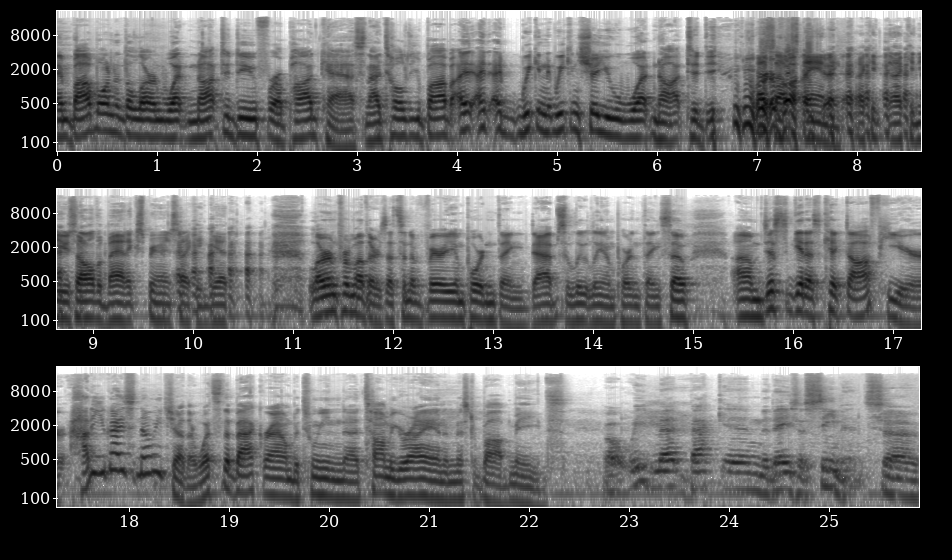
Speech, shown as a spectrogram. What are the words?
and Bob wanted to learn what not to do for a podcast, and I told you, Bob, I, I, I we can we can show you what not to do. That's outstanding. I can I can use all the bad experience I can get. Learn from others. That's a very important thing. Absolutely an important thing. So, um, just to get us kicked off here, how do you guys know each other? What's the background between uh, Tommy Ryan and Mr. Bob Meads? Well, we met back in the days of Siemens. So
